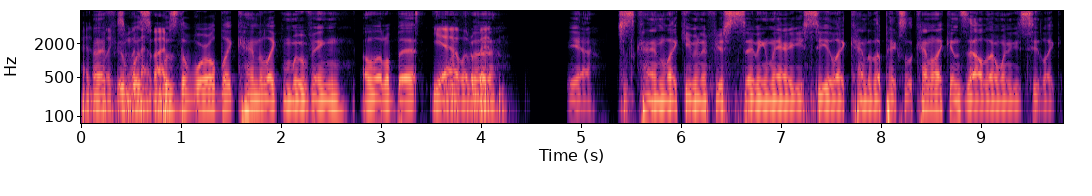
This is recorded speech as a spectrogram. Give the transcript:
had like some it was of that vibe. was the world like kind of like moving a little bit. yeah, a little the- bit. Yeah, just kind of like even if you're sitting there, you see like kind of the pixel, kind of like in Zelda when you see like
